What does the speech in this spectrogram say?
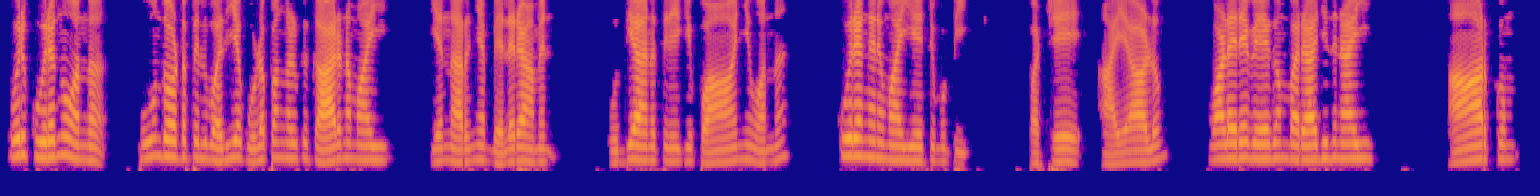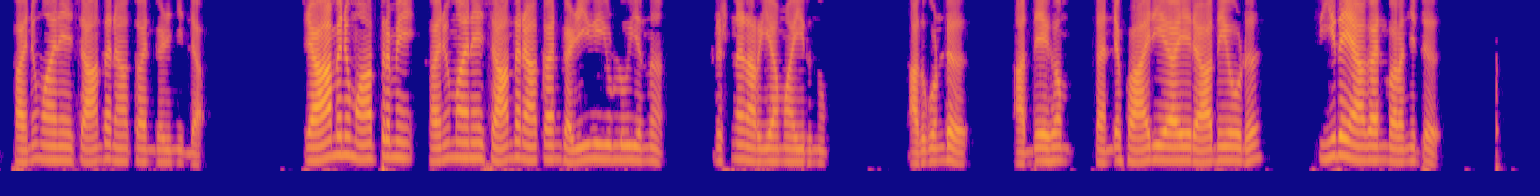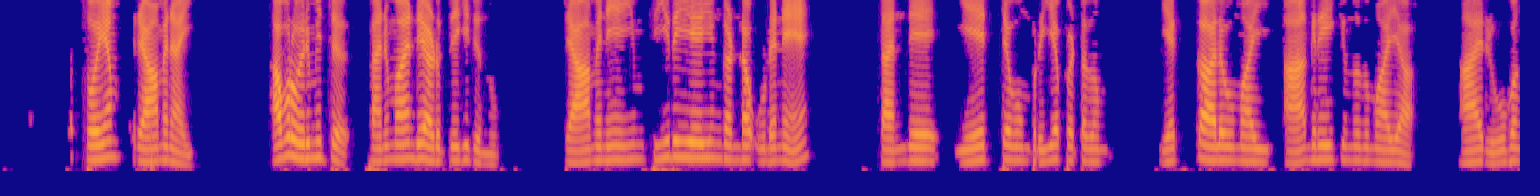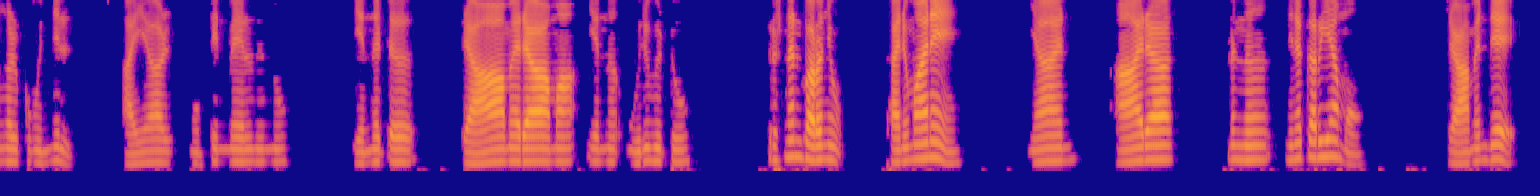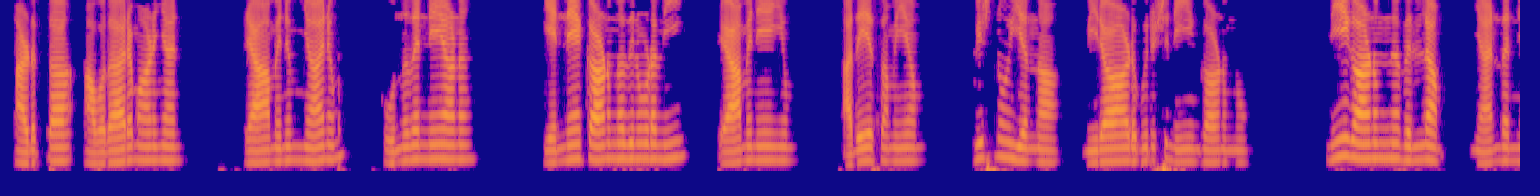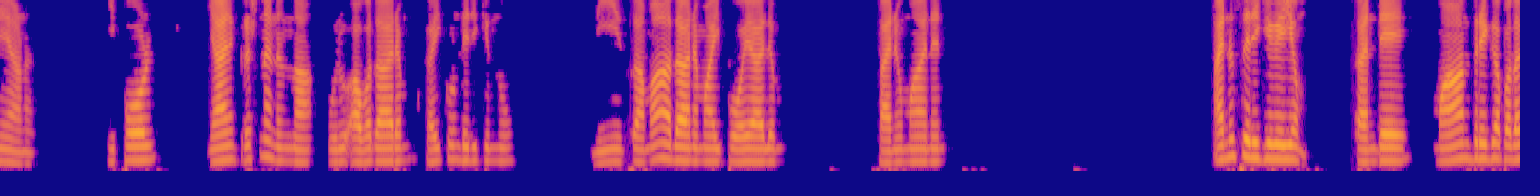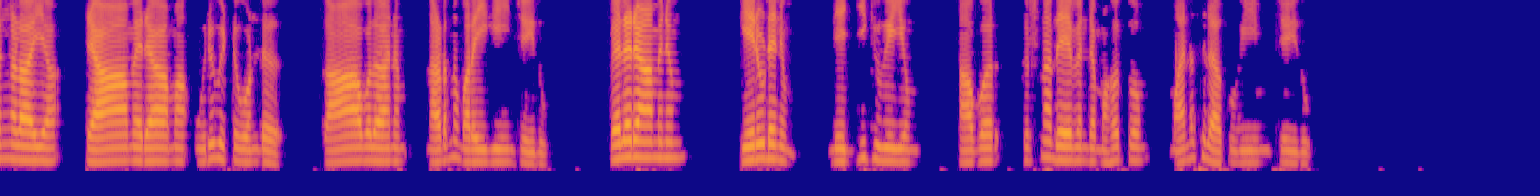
ഒരു കുരങ്ങു വന്ന് പൂന്തോട്ടത്തിൽ വലിയ കുഴപ്പങ്ങൾക്ക് കാരണമായി എന്നറിഞ്ഞ ബലരാമൻ ഉദ്യാനത്തിലേക്ക് പാഞ്ഞു വന്ന് കുരങ്ങനുമായി ഏറ്റുമുട്ടി. പക്ഷേ അയാളും വളരെ വേഗം പരാജിതനായി. ആർക്കും ഹനുമാനെ ശാന്തനാക്കാൻ കഴിഞ്ഞില്ല. രാമനു മാത്രമേ ഹനുമാനെ ശാന്തനാക്കാൻ കഴിയുകയുള്ളൂ എന്ന് കൃഷ്ണൻ അറിയാമായിരുന്നു. അതുകൊണ്ട് അദ്ദേഹം തന്റെ ഭാര്യയായ രാധയോട് സീതയാകാൻ പറഞ്ഞിട്ട് സ്വയം രാമനായി. അവർ ഒരുമിച്ച് ഹനുമാന്റെ അടുത്തേക്ക് ചെന്നു. രാമനെയും സീതയെയും കണ്ട ഉടനെ തന്റെ ഏറ്റവും പ്രിയപ്പെട്ടതും എക്കാലവുമായി ആഗ്രഹിക്കുന്നതുമായ ആ രൂപങ്ങൾക്കു മുന്നിൽ അയാൾ മുട്ടിന്മേൽ നിന്നു. എന്നിട്ട് രാമരാമ എന്ന് ഉരുവിട്ടു. കൃഷ്ണൻ പറഞ്ഞു ഹനുമാനെ ഞാൻ ആരാണെന്ന് നിനക്കറിയാമോ? രാമന്റെ അടുത്ത അവതാരമാണ് ഞാൻ. രാമനും ഞാനും ഒന്നു തന്നെയാണ്. എന്നെ കാണുന്നതിലൂടെ നീ രാമനെയും അതേസമയം വിഷ്ണു എന്ന വിരാട് പുരുഷനെയും കാണുന്നു. നീ കാണുന്നതെല്ലാം ഞാൻ തന്നെയാണ്. ഇപ്പോൾ ഞാൻ കൃഷ്ണൻ എന്ന ഒരു അവതാരം കൈക്കൊണ്ടിരിക്കുന്നു. നീ സമാധാനമായി പോയാലും ഹനുമാനൻ അനുസരിക്കുകയും തന്റെ മാന്ത്രിക പദങ്ങളായ രാമരാമ ഉരുവിട്ടുകൊണ്ട് സാവധാനം നടന്നു മറയുകയും ചെയ്തു. ബലരാമനും ഗരുഡനും ലജ്ജിക്കുകയും അവർ കൃഷ്ണദേവന്റെ മഹത്വം മനസ്സിലാക്കുകയും ചെയ്തു.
